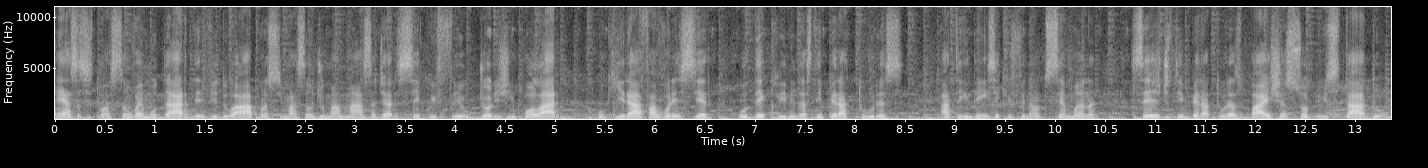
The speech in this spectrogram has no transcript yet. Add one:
essa situação vai mudar devido à aproximação de uma massa de ar seco e frio de origem polar, o que irá favorecer o declínio das temperaturas. A tendência é que o final de semana seja de temperaturas baixas sobre o estado.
